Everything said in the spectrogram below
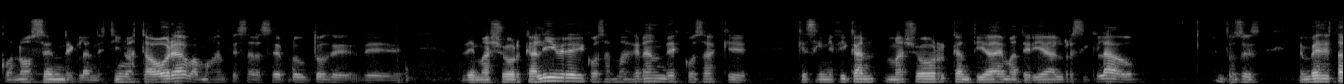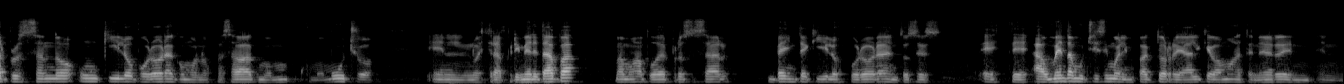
conocen de clandestino hasta ahora. Vamos a empezar a hacer productos de, de, de mayor calibre, cosas más grandes, cosas que, que significan mayor cantidad de material reciclado. Entonces, en vez de estar procesando un kilo por hora como nos pasaba como, como mucho en nuestra primera etapa, vamos a poder procesar 20 kilos por hora, entonces este, aumenta muchísimo el impacto real que vamos a tener en, en,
